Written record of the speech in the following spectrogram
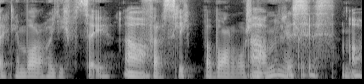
verkligen bara har gift sig Ja. för att slippa Ja, barnavårdsmannen. enkelt. precis. Ja.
